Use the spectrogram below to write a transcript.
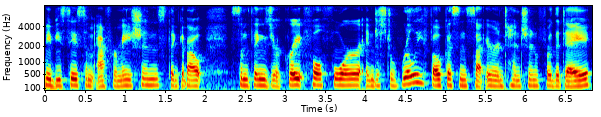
maybe say some affirmations, think about some things you're grateful for, and just really focus and set your intention for the day,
